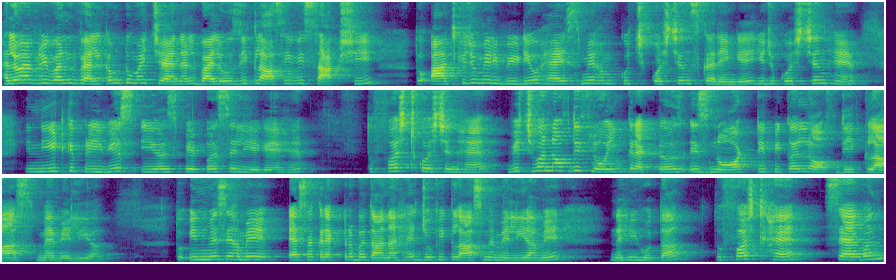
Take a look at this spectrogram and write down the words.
Hello everyone welcome to my channel biology classy with Sakshi तो आज की जो मेरी वीडियो है, इसमें हम कुछ क्वेश्चंस करेंगे। ये जो क्वेश्चन हैं, ये नीट के प्रीवियस ईयर्स पेपर से लिए गए हैं। तो फ़र्स्ट क्वेश्चन है which one of the following characters is not typical of the class Mammalia तो इनमें से हमें ऐसा करेक्टर बताना है जो कि क्लास मेमेलिया में नहीं होता। तो फ़र्स्ट है सेवन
